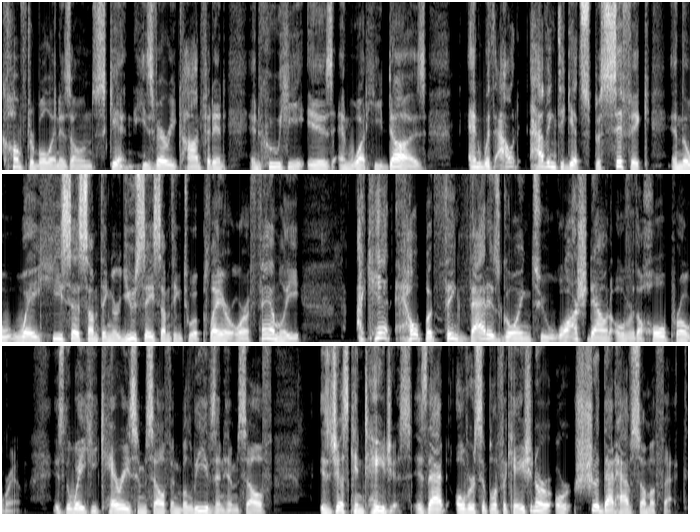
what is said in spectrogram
comfortable in his own skin. He's very confident in who he is and what he does. And without having to get specific in the way he says something or you say something to a player or a family, I can't help but think that is going to wash down over the whole program. Is the way he carries himself and believes in himself is just contagious. Is that oversimplification or or should that have some effect?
